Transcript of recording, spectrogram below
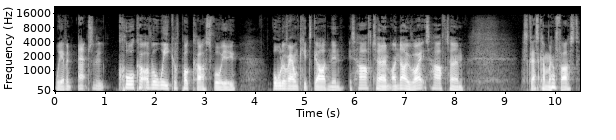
We have an absolute corker of a week of podcasts for you, all around kids gardening. It's half term, I know, right? It's half term. That's, coming around fast.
